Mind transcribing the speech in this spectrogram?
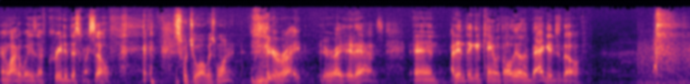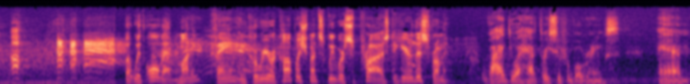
in a lot of ways, I've created this myself. This is what you always wanted. You're right. You're right. It has. And I didn't think it came with all the other baggage, though. But with all that money, fame, and career accomplishments, we were surprised to hear this from him. Why do I have three Super Bowl rings and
